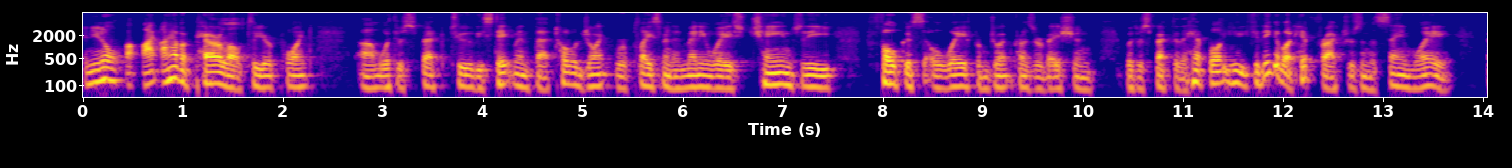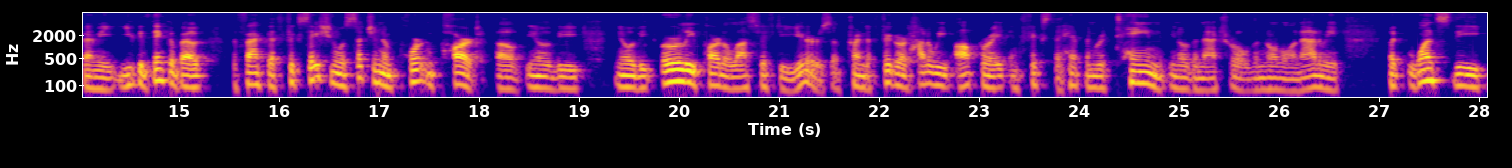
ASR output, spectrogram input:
And you know, I, I have a parallel to your point um, with respect to the statement that total joint replacement in many ways changed the focus away from joint preservation with respect to the hip. Well, you, if you think about hip fractures in the same way, Femi, you can think about the fact that fixation was such an important part of you know the you know the early part of the last 50 years of trying to figure out how do we operate and fix the hip and retain you know the natural the normal anatomy but once the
